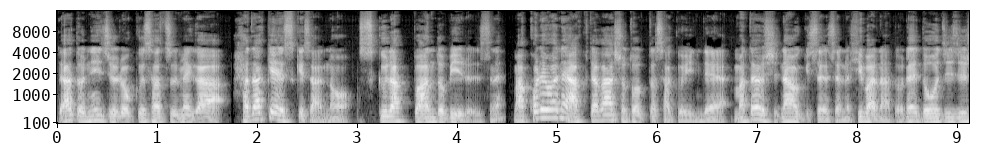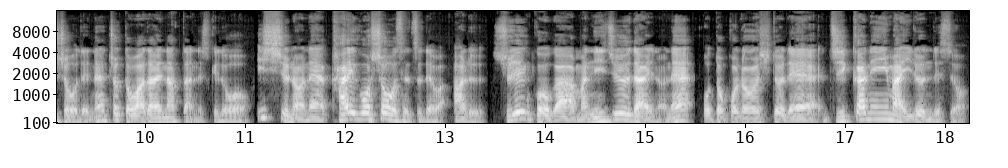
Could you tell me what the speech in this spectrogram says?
で、あと26冊目が、羽田圭介さんのスクラップビールですね。まあこれはね、芥川賞取った作品で、又吉直樹先生の火花とね、同時受賞でね、ちょっと話題になったんですけど、一種のね、介護小説ではある。主人公が、まあ20代のね、男の人で、実家に今いるんですよ。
